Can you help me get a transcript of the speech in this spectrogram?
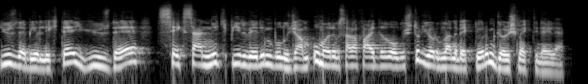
Yüzle birlikte yüzde 80'lik bir verim bulacağım. Umarım sana faydalı olmuştur. Yorumlarını bekliyorum. Görüşmek dileğiyle.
